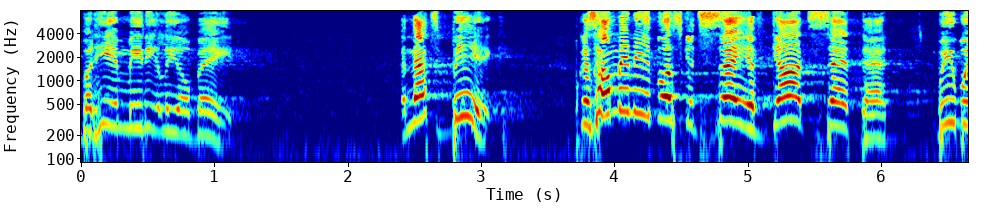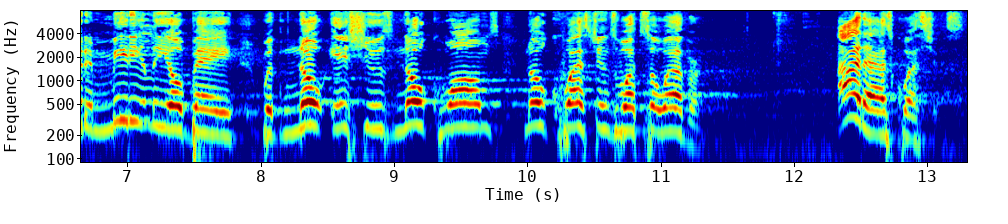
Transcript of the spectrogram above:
But he immediately obeyed. And that's big. Because how many of us could say if God said that, we would immediately obey with no issues, no qualms, no questions whatsoever? I'd ask questions.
